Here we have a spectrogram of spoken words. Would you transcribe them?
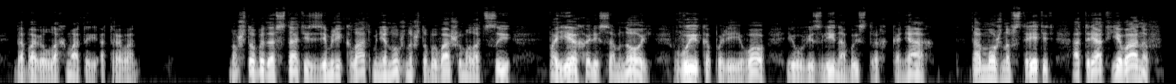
— добавил лохматый Отраван. Но чтобы достать из земли клад, мне нужно, чтобы ваши молодцы поехали со мной, выкопали его и увезли на быстрых конях. Там можно встретить отряд Еванов,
